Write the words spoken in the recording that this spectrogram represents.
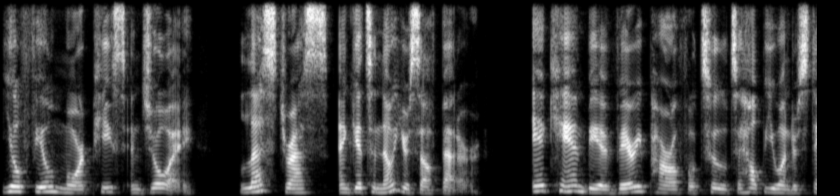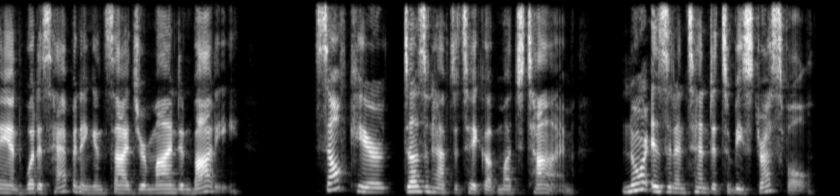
You'll feel more peace and joy, less stress, and get to know yourself better. It can be a very powerful tool to help you understand what is happening inside your mind and body. Self care doesn't have to take up much time, nor is it intended to be stressful.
